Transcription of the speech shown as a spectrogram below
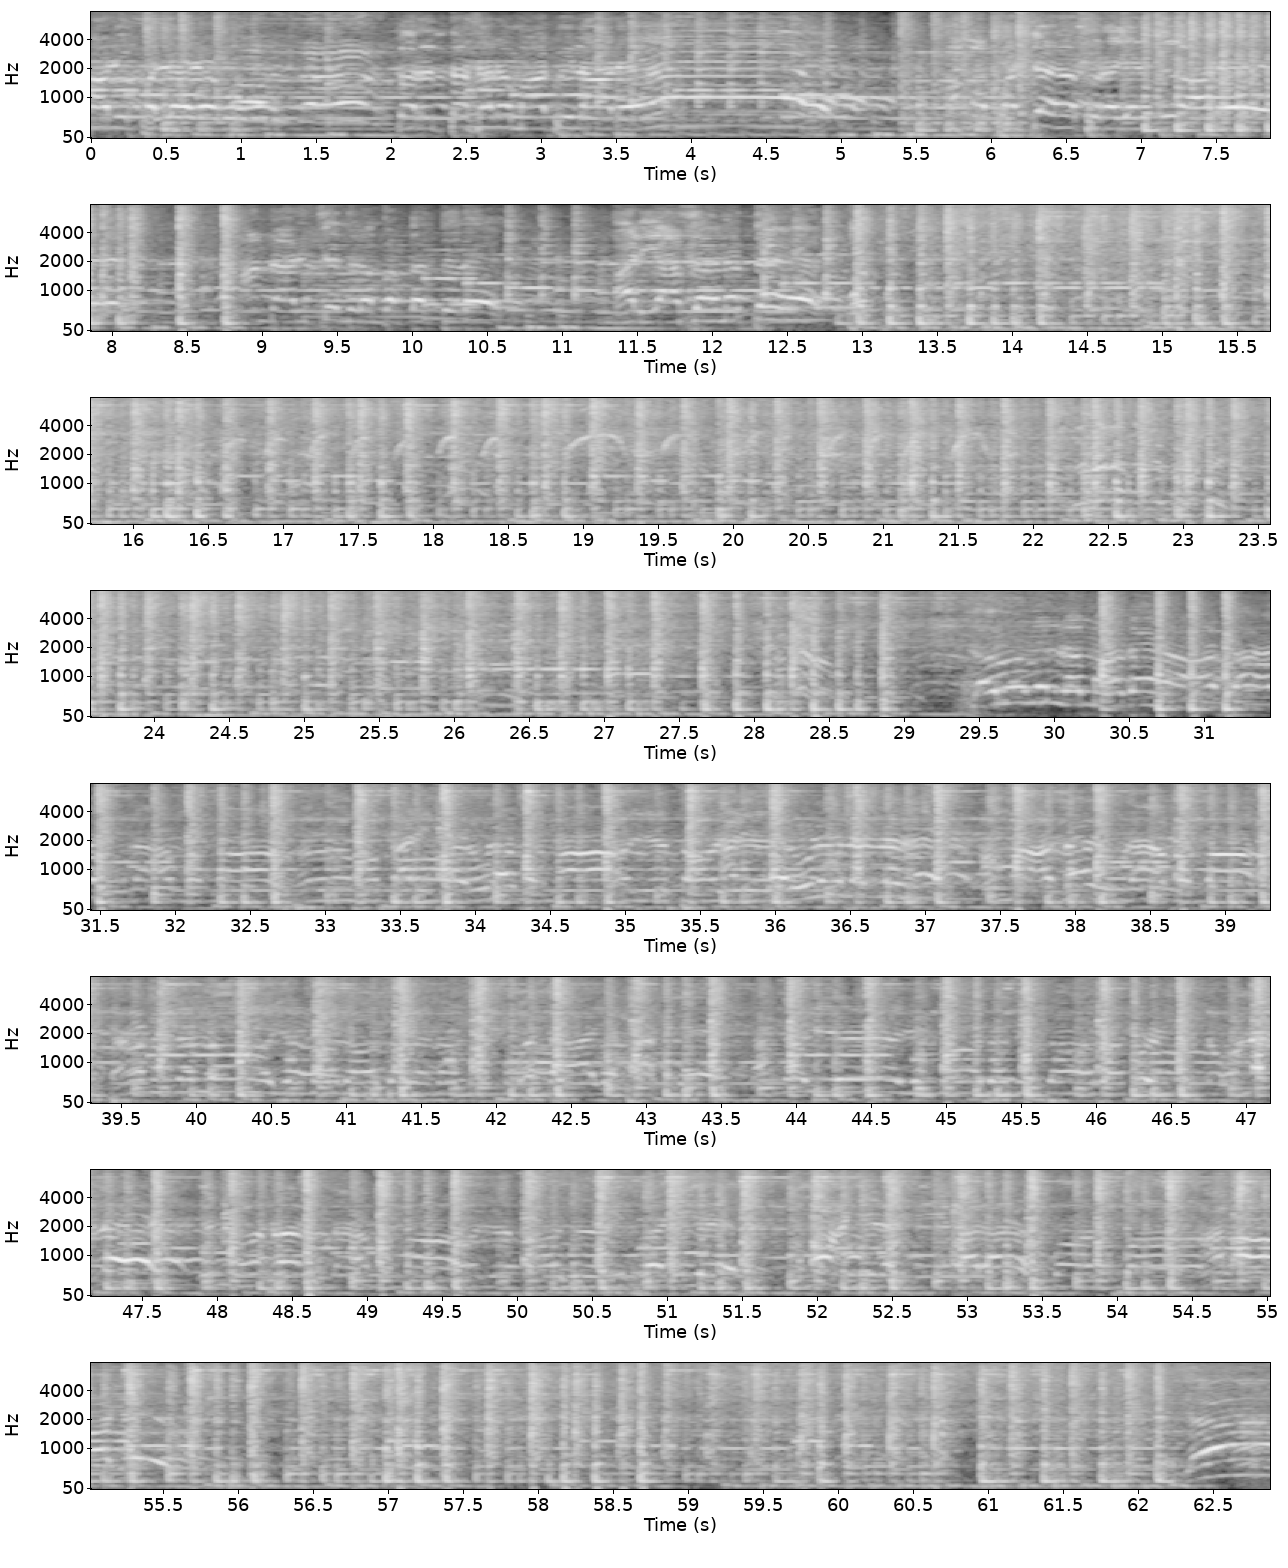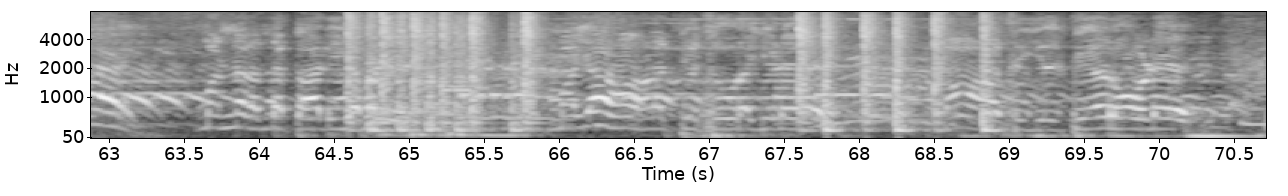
பல்லாடி பல்லழகோ கருத்த சட மாப்பிளாட. நம்ம பச்சை பிறை எடுத்து ஆட. அந்த அரிச்சந்திரம் பக்கத்துல அடி அசனத்தை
